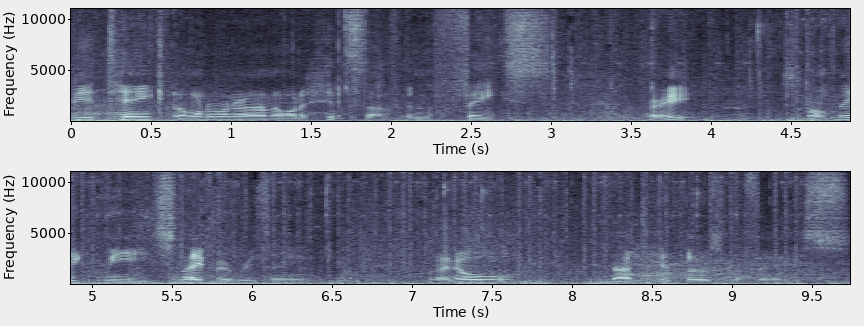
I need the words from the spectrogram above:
be a tank, and I want to run around. and I want to hit stuff in the face, right? So don't make me snipe everything. But I know not to hit those in the face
